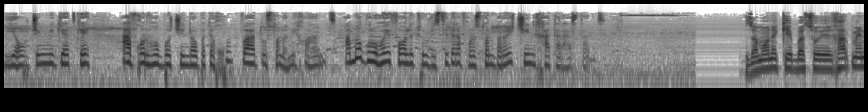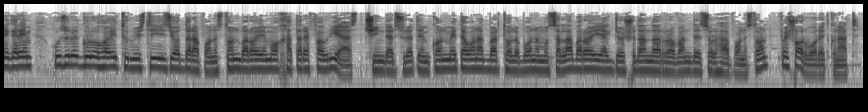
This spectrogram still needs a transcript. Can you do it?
یاو جینگ می‌گوید که افغان ها با چین رابطه خوب و دوستانه می خواهند اما گروه های فعال تروریستی در افغانستان برای چین خطر هستند. زمانی که به سوی غرب می نگریم حضور گروه های تروریستی زیاد در افغانستان برای ما خطر فوری است. چین در صورت امکان می تواند بر طالبان مسلح برای یک جا شدن در روند صلح افغانستان فشار وارد کند.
